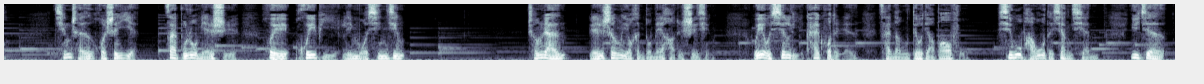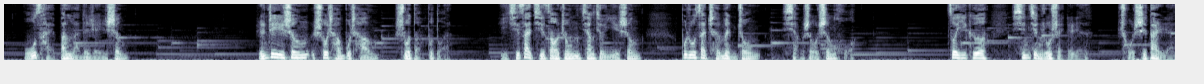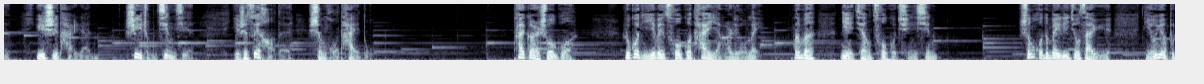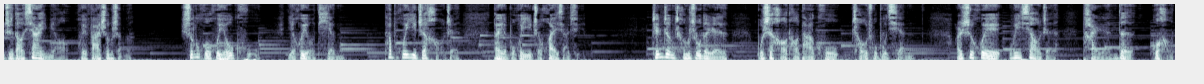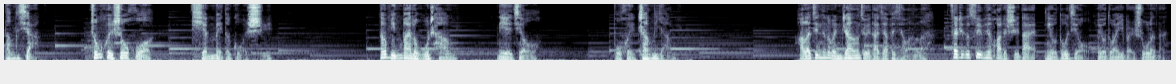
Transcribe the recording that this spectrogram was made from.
清晨或深夜，在不入眠时，会挥笔临摹《心经》。诚然，人生有很多美好的事情，唯有心里开阔的人，才能丢掉包袱，心无旁骛的向前，遇见五彩斑斓的人生。人这一生说长不长，说短不短，与其在急躁中将就一生，不如在沉稳中享受生活。做一个心静如水的人，处事淡然，遇事坦然。是一种境界，也是最好的生活态度。泰戈尔说过：“如果你因为错过太阳而流泪，那么你也将错过群星。”生活的魅力就在于，你永远不知道下一秒会发生什么。生活会有苦，也会有甜，它不会一直好着，但也不会一直坏下去。真正成熟的人，不是嚎啕大哭、踌躇不前，而是会微笑着、坦然地过好当下，终会收获甜美的果实。当明白了无常，你也就。不会张扬。好了，今天的文章就为大家分享完了。在这个碎片化的时代，你有多久没有读完一本书了呢？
